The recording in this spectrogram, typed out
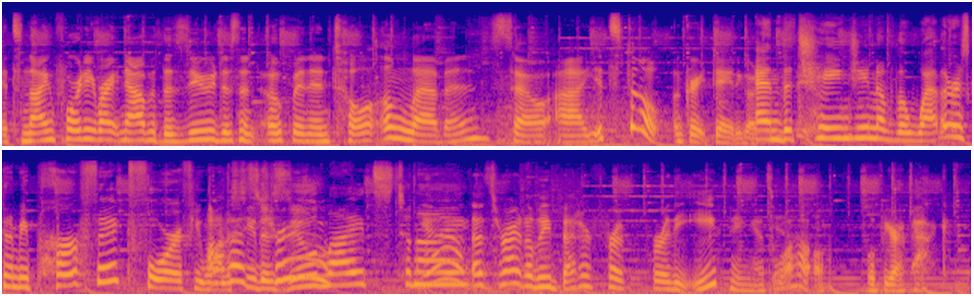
it's 9:40 right now, but the zoo doesn't open until 11. So uh, it's still a great day to go. And to the changing of the weather is going to be perfect for if you want to see the that's zoo lights tonight. Yeah, that's right. It'll be better for, for the evening as well. We'll be right back.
